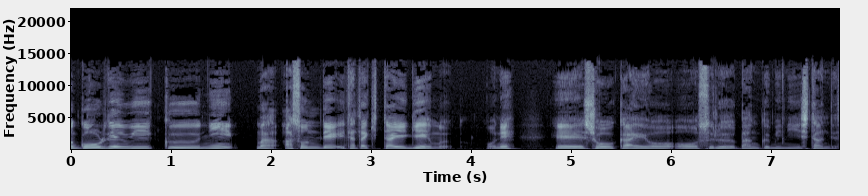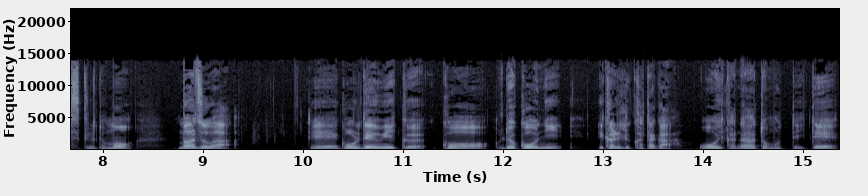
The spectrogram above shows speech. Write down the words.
まあ、ゴールデンウィークに、まあ、遊んでいただきたいゲームをね、えー、紹介をする番組にしたんですけれども、まずは、えー、ゴールデンウィーク、こう、旅行に行かれる方が多いかなと思っていて、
